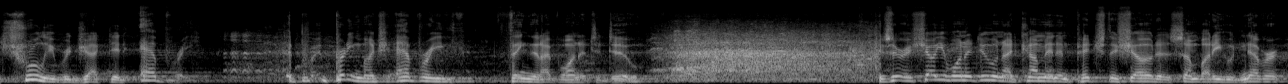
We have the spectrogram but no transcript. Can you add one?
truly rejected every pretty much everything that I've wanted to do. Is there a show you want to do? And I'd come in and pitch the show to somebody who'd never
